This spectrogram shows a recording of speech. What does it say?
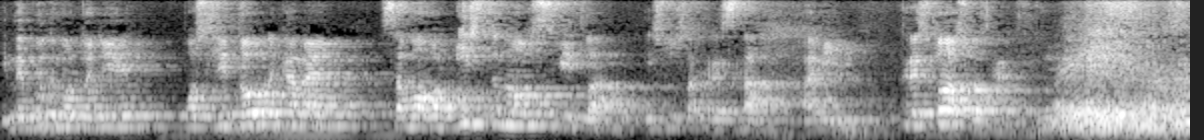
І ми будемо тоді послідовниками самого істинного світла Ісуса Христа. Амінь. Христос Воскрес!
